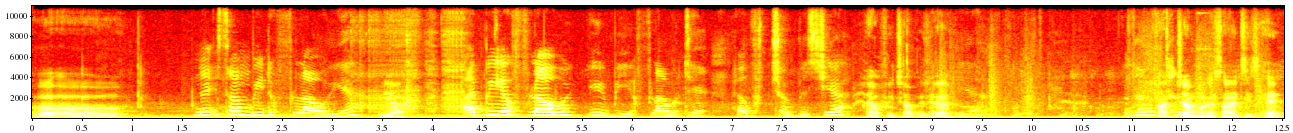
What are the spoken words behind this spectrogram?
Uh oh. Next time be the flower, yeah? Yeah, I be a flower, you be a flower to help each other, yeah? help each other, yeah? Yeah. I'll jump on a scientist's head.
